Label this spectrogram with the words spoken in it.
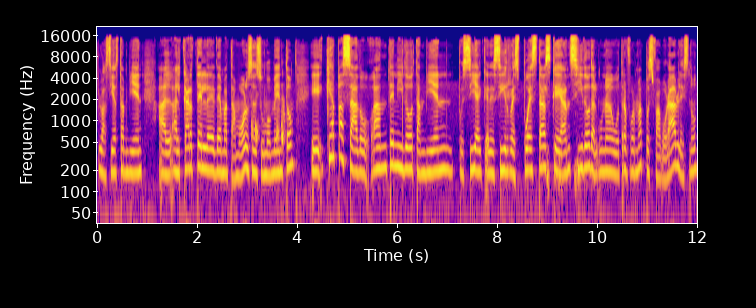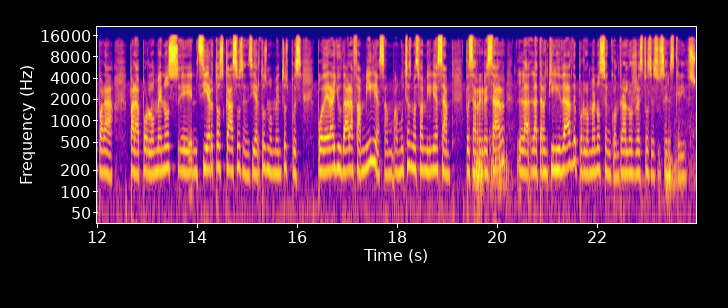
lo hacías también al, al cártel de Matamoros en su momento. Eh, ¿Qué ha pasado? ¿Han tenido también, pues sí, hay que decir, respuestas que han sido de alguna u otra forma, pues favorables, ¿no? Para, para por lo menos eh, en ciertos casos, en ciertos momentos, pues poder ayudar a familias, a, a muchas más familias a, pues a regresar la, la tranquilidad de por lo menos encontrar los restos de sus seres queridos.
